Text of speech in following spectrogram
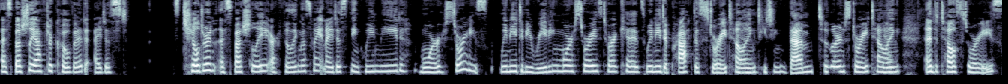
especially after COVID. I just children especially are feeling this way and i just think we need more stories we need to be reading more stories to our kids we need to practice storytelling yeah. teaching them to learn storytelling yeah. and to tell stories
